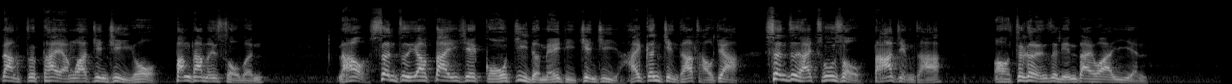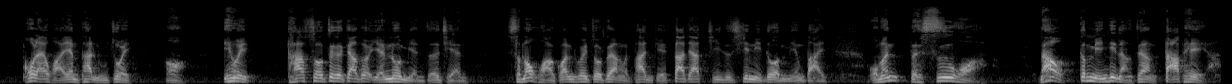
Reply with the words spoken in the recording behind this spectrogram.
让这太阳花进去以后，帮他们守门，然后甚至要带一些国际的媒体进去，还跟警察吵架，甚至还出手打警察。哦，这个人是林黛华议员，后来法院判无罪。哦，因为他说这个叫做言论免责权，什么法官会做这样的判决？大家其实心里都很明白，我们的司法，然后跟民进党这样搭配啊。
